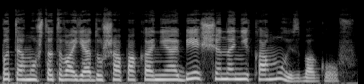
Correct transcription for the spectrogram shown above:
потому что твоя душа пока не обещана никому из богов.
